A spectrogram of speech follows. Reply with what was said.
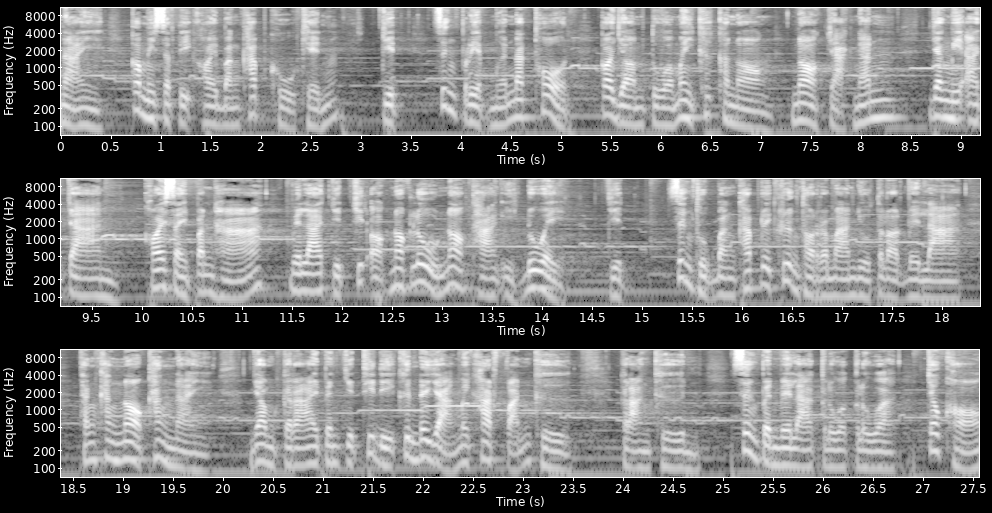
ในก็มีสติคอยบังคับขู่เข็น จิตซึ่งเปรียบเหมือนนักโทษ ก็ยอมตัวไม่คึกขนอง นอกจากนั้น ยังมีอาจารย์ คอยใส่ปัญหา เวลาจิตคิดออกนอกลู่นอกทางอีกด้วย ซึ่งถูกบังคับด้วยเครื่องทรมานอยู่ตลอดเวลา ทั้งข้างนอกข้างใน ย่อมกลายเป็นจิตที่ดีขึ้นได้อย่างไม่คาดฝันคือ กลางคืน ซึ่งเป็นเวลากลัวกลัวๆเจ้าของ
